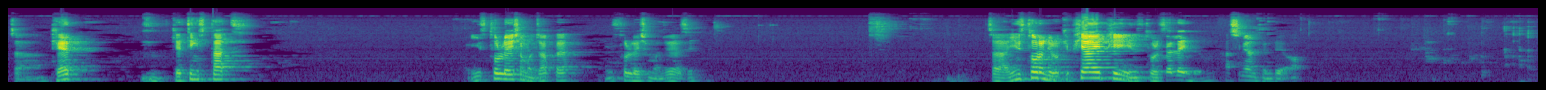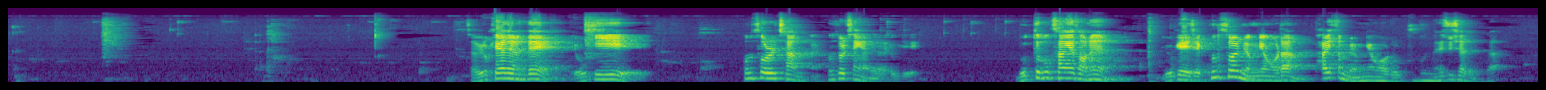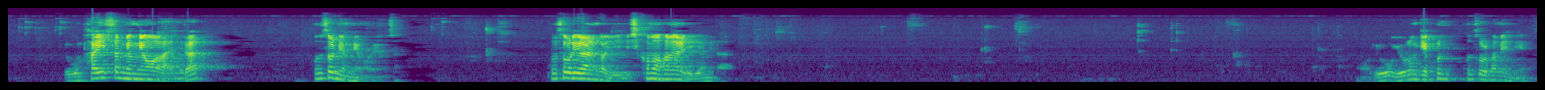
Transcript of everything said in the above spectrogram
자, get, getting start. 인스톨레이션 먼저 할까요? 인스톨레이션 먼저 해야지. 자, 인스톨은 이렇게 pip 인스톨 셀렉 하시면 된대요. 자, 이렇게 해야 되는데, 여기, 콘솔 창, 아니, 콘솔 창이 아니라 여기, 노트북 상에서는 이게 이제 콘솔 명령어랑 파이썬 명령어를 구분해 주셔야 됩니다. 이건 파이썬 명령어가 아니라 콘솔 명령어예요. 콘솔이라는 건 이 시커먼 화면을 얘기합니다. 어, 요, 요런 게 콘, 콘솔 화면이에요.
